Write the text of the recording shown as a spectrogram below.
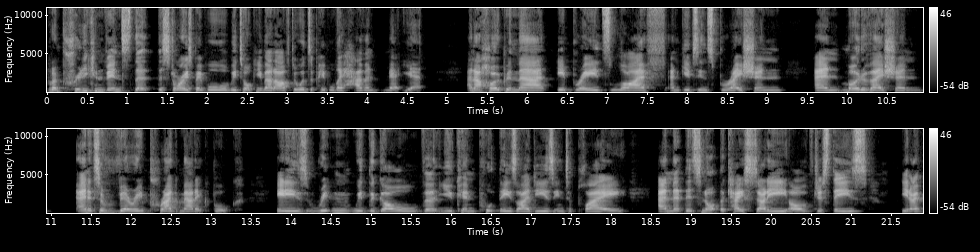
But I'm pretty convinced that the stories people will be talking about afterwards are people they haven't met yet. And I hope in that it breathes life and gives inspiration and motivation. And it's a very pragmatic book. It is written with the goal that you can put these ideas into play and that it's not the case study of just these, you know,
